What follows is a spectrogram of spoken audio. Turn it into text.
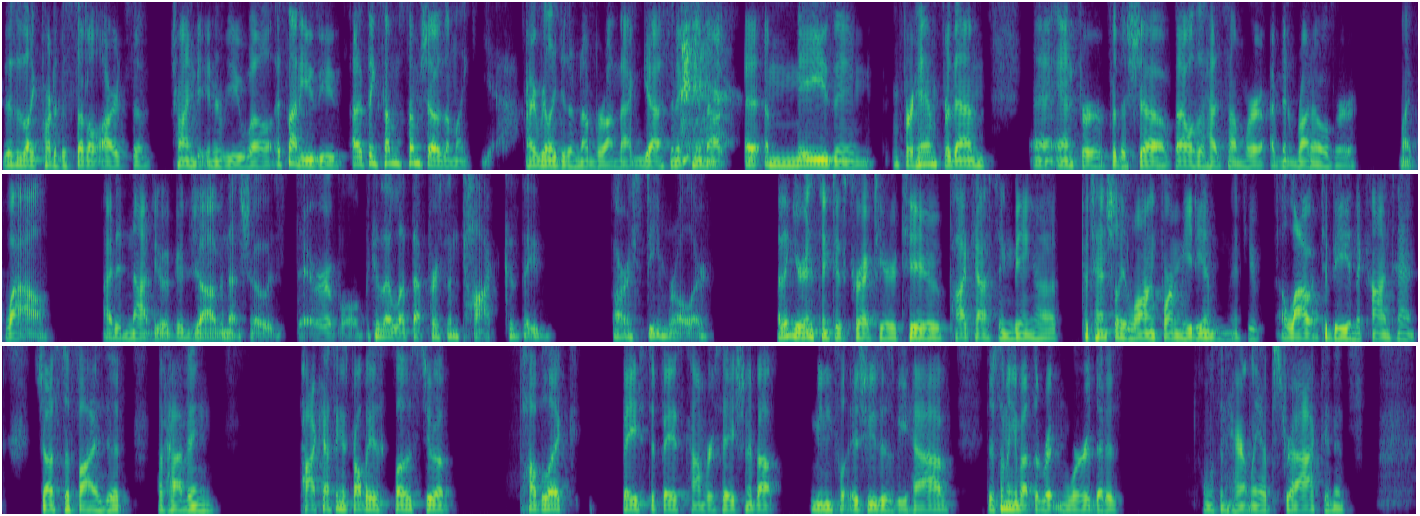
this is like part of the subtle arts of trying to interview well. It's not easy. I think some some shows I'm like, yeah, I really did a number on that guest, and it came out amazing for him, for them, and for for the show. But I also had some where I've been run over. I'm like, wow, I did not do a good job, and that show is terrible because I let that person talk because they are a steamroller. I think your instinct is correct here too. Podcasting being a potentially long form medium, if you allow it to be in the content, justifies it of having podcasting is probably as close to a public face to face conversation about meaningful issues as we have. There's something about the written word that is almost inherently abstract and it's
